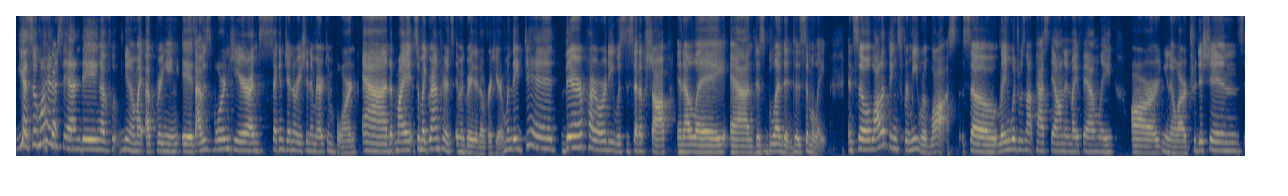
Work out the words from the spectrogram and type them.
yeah. So my understanding of you know my upbringing is I was born here. I'm second generation American born, and my so my grandparents immigrated over here. And when they did, their priority was to set up shop in LA and just blend in to assimilate. And so a lot of things for me were lost. So language was not passed down in my family. Our, you know, our traditions,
